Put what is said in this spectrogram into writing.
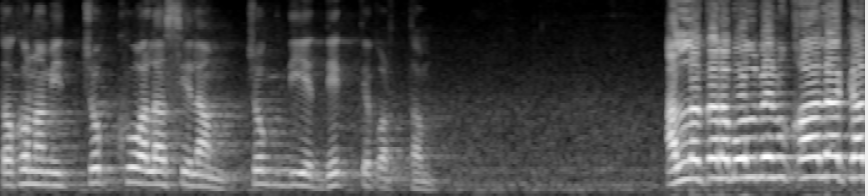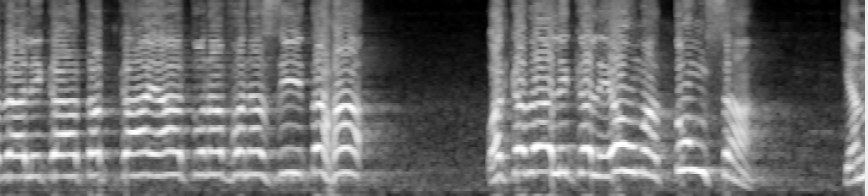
তখন আমি চক্ষুওয়ালা ছিলাম, চোখ দিয়ে দেখতে পারতাম। আল্লাহ তালা বলবেন কালা কাদালিকা তৎকা আয়াতুনা ফানাসিতাহা, ওয়া কাদালিকাল ইয়াউমা তুংসা। কেন?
